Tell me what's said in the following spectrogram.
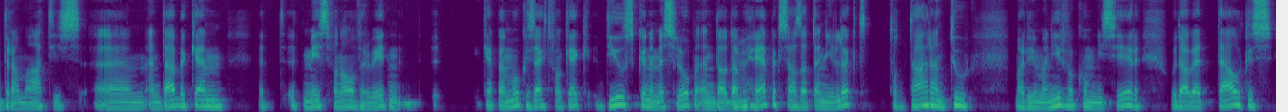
dramatisch. Ehm, en daar heb ik hem het, het meest van al verweten. Ik heb hem ook gezegd van, kijk, deals kunnen mislopen. En dat, dat Mhm. begrijp ik zelfs, dat dat niet lukt, tot daaraan toe. Maar uw manier van communiceren, hoe dat wij telkens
